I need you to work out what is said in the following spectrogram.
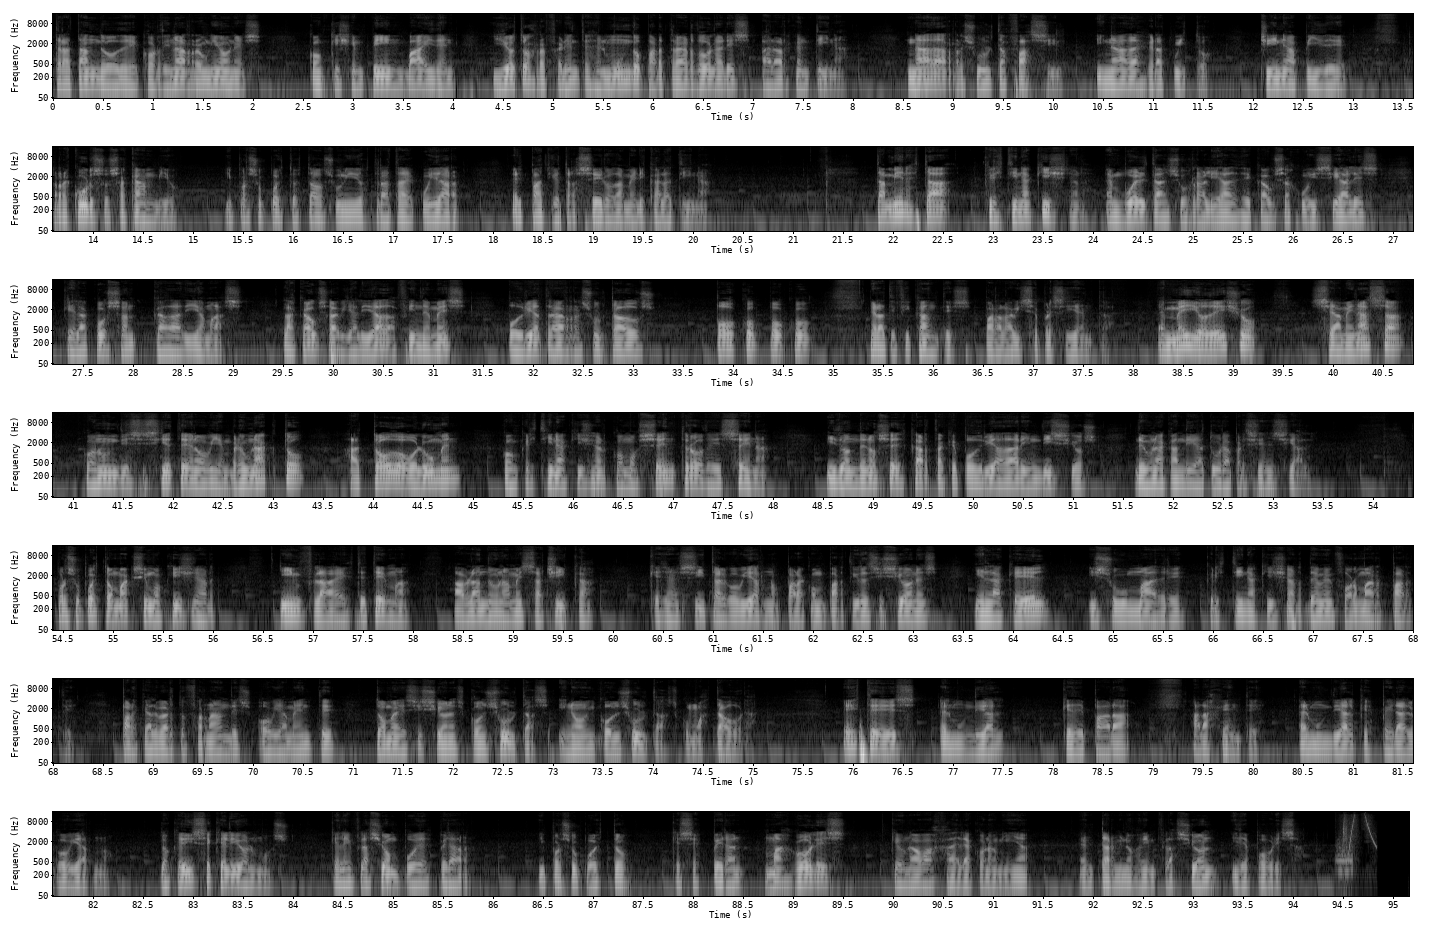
tratando de coordinar reuniones con Xi Jinping, Biden y otros referentes del mundo para traer dólares a la Argentina. Nada resulta fácil y nada es gratuito. China pide recursos a cambio y por supuesto Estados Unidos trata de cuidar el patio trasero de América Latina. También está Cristina Kirchner envuelta en sus realidades de causas judiciales que la acosan cada día más. La causa de vialidad a fin de mes podría traer resultados poco, poco gratificantes para la vicepresidenta. En medio de ello, se amenaza con un 17 de noviembre, un acto a todo volumen con Cristina Kirchner como centro de escena y donde no se descarta que podría dar indicios de una candidatura presidencial. Por supuesto, Máximo Kirchner infla este tema hablando de una mesa chica que necesita el gobierno para compartir decisiones y en la que él y su madre, Cristina Kirchner, deben formar parte, para que Alberto Fernández obviamente tome decisiones consultas y no inconsultas como hasta ahora. Este es el mundial que depara a la gente, el mundial que espera el gobierno. Lo que dice Kelly Olmos, que la inflación puede esperar y por supuesto que se esperan más goles que una baja de la economía en términos de inflación y de pobreza.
